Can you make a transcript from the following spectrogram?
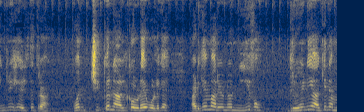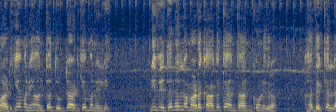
ಏನ್ರಿ ಹೇಳ್ತಿದ್ರ? ಒಂದು ಚಿಕ್ಕ ನಾಲ್ಕೌಡೆ ಒಳಗೆ ಅಡುಗೆ ಮಾಡೋನು ನೀವು? ಗೃಹಿಣಿಯಾಗಿ ನಮ್ಮ ಅಡುಗೆ ಮನೆ ಅಂತ ದೊಡ್ಡ ಅಡುಗೆ ಮನೆಯಲ್ಲಿ ನೀವು ಇದನ್ನೆಲ್ಲ ಮಾಡೋಕ್ಕಾಗತ್ತೆ ಅಂತ ಅಂದ್ಕೊಂಡಿದ್ರ ಅದಕ್ಕೆಲ್ಲ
